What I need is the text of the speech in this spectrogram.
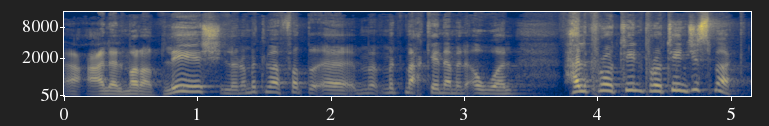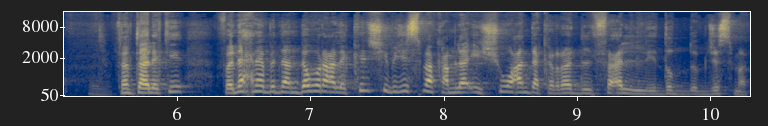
على المرض. ليش؟ لأنه مثل ما فط... آه، مثل ما حكينا من أول هالبروتين بروتين جسمك. فهمت علي كيف؟ فنحن بدنا ندور على كل شيء بجسمك عم لاقي شو عندك الرد الفعل اللي ضده بجسمك.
